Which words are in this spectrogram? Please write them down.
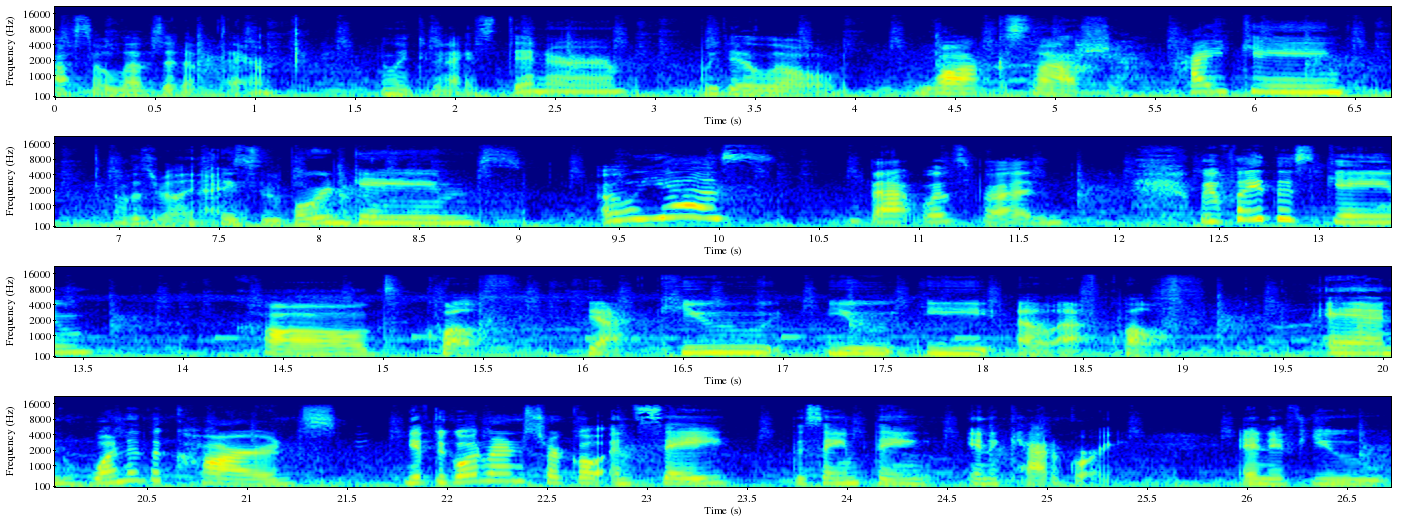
Faso loves it up there. We went to a nice dinner. We did a little walk slash hiking. It was really Played nice. some board games. Oh yes, that was fun. We played this game called Quelf. Yeah, Q U E L F. Quelf. and one of the cards you have to go around in a circle and say the same thing in a category and if you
